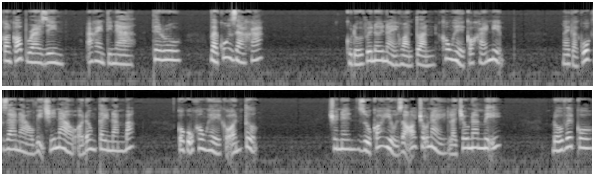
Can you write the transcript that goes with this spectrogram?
còn có Brazil, Argentina, Peru và quốc gia khác. Cô đối với nơi này hoàn toàn không hề có khái niệm. Ngay cả quốc gia nào, vị trí nào ở Đông Tây Nam Bắc cô cũng không hề có ấn tượng. Cho nên dù có hiểu rõ chỗ này là châu Nam Mỹ, đối với cô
